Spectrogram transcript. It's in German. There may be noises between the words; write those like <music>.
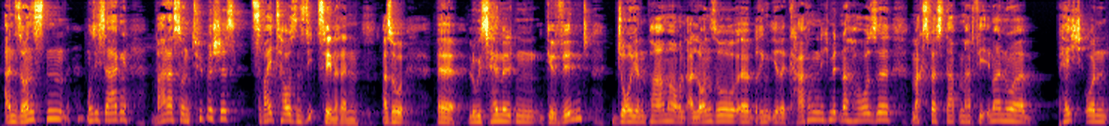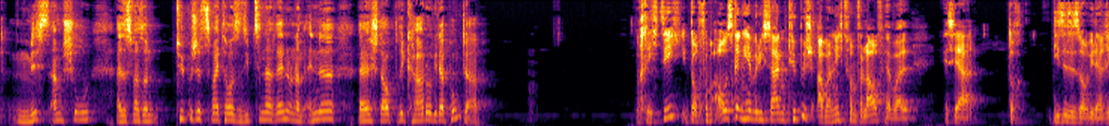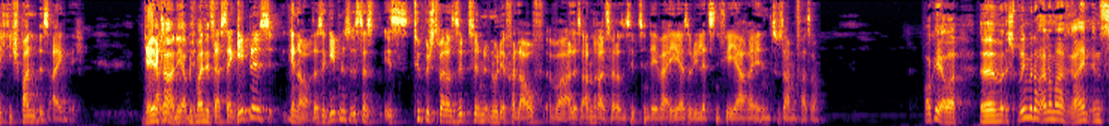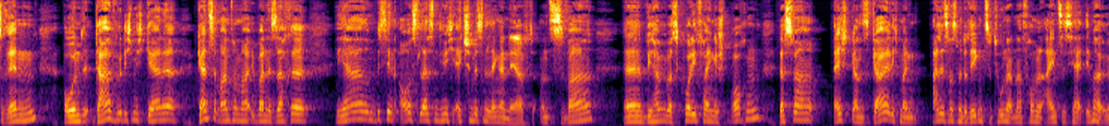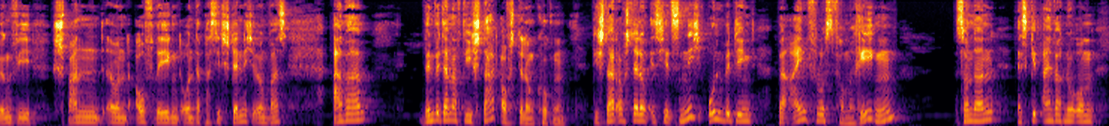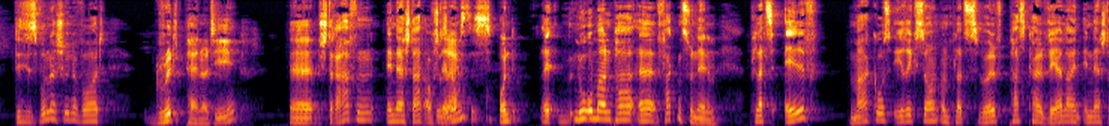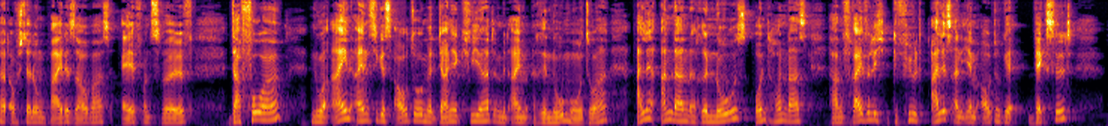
Ansonsten muss ich sagen, war das so ein typisches 2017-Rennen. Also äh, Lewis Hamilton gewinnt, Julian Palmer und Alonso äh, bringen ihre Karren nicht mit nach Hause. Max Verstappen hat wie immer nur Pech und Mist am Schuh. Also es war so ein typisches 2017er Rennen und am Ende äh, staubt Ricardo wieder Punkte ab. Richtig, doch vom Ausgang her würde ich sagen typisch, aber nicht vom Verlauf her, weil es ja doch diese Saison wieder richtig spannend ist eigentlich. Ja, ja, also, klar, nee, aber ich meine Das Ergebnis, genau, das Ergebnis ist, das ist typisch 2017, nur der Verlauf war alles andere als 2017, der war eher so die letzten vier Jahre in Zusammenfassung. Okay, aber äh, springen wir doch einfach mal rein ins Rennen und da würde ich mich gerne ganz am Anfang mal über eine Sache, ja, so ein bisschen auslassen, die mich echt schon ein bisschen länger nervt. Und zwar, äh, wir haben über das Qualifying gesprochen. Das war echt ganz geil. Ich meine, alles, was mit Regen zu tun hat der Formel 1, ist ja immer irgendwie spannend und aufregend und da passiert ständig irgendwas. Aber wenn wir dann auf die Startaufstellung gucken, die Startaufstellung ist jetzt nicht unbedingt beeinflusst vom Regen, sondern es geht einfach nur um dieses wunderschöne Wort Grid Penalty, äh, Strafen in der Startaufstellung. Du sagst es. Und äh, nur um mal ein paar äh, Fakten zu nennen. Platz 11 Markus Eriksson und Platz 12 Pascal Wehrlein in der Startaufstellung, beide Saubers, 11 und 12. Davor nur ein einziges Auto mit Daniel Quiert mit einem Renault-Motor. Alle anderen Renaults und Hondas haben freiwillig gefühlt alles an ihrem Auto gewechselt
